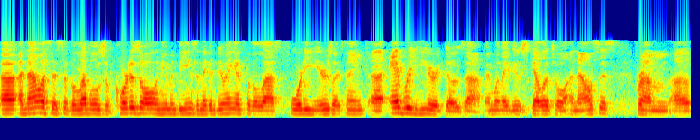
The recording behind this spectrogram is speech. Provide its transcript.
uh, analysis of the levels of cortisol in human beings, and they've been doing it for the last 40 years, I think. Uh, every year it goes up. And when they do skeletal analysis from uh,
